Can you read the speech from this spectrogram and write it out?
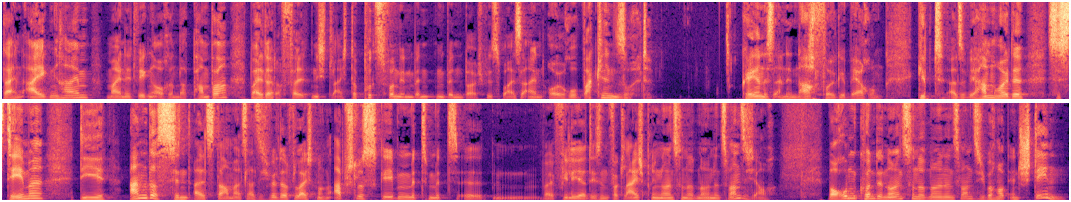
dein Eigenheim, meinetwegen auch in der Pampa, weil da fällt nicht gleich der Putz von den Wänden, wenn beispielsweise ein Euro wackeln sollte. Okay, und es eine Nachfolgewährung gibt. Also wir haben heute Systeme, die anders sind als damals. Also ich will da vielleicht noch einen Abschluss geben mit, mit äh, weil viele ja diesen Vergleich bringen, 1929 auch. Warum konnte 1929 überhaupt entstehen?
